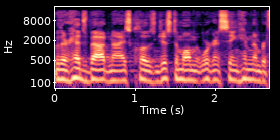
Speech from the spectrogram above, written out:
With our heads bowed and eyes closed, in just a moment, we're going to sing hymn number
